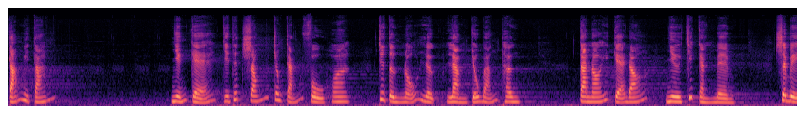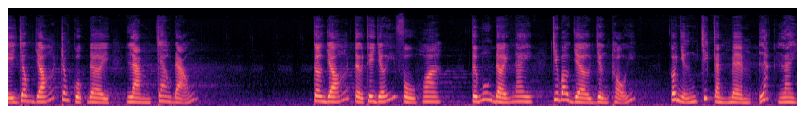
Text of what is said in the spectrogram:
88 Những kẻ chỉ thích sống trong cảnh phù hoa, chưa từng nỗ lực làm chủ bản thân. Ta nói kẻ đó như chiếc cành mềm, sẽ bị giông gió trong cuộc đời làm trao đảo. Cơn gió từ thế giới phù hoa, từ muôn đời nay chưa bao giờ dừng thổi, có những chiếc cành mềm lắc lay.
